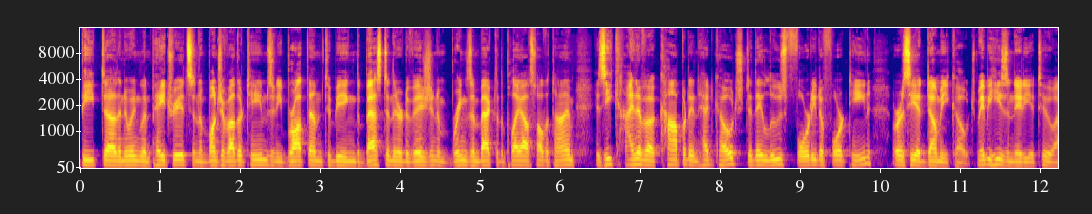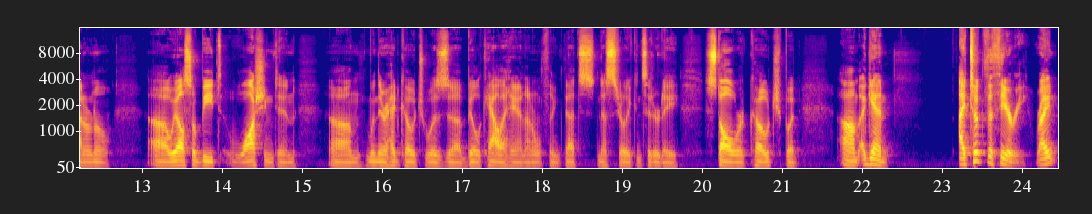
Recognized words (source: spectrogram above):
beat uh, the New England Patriots and a bunch of other teams, and he brought them to being the best in their division and brings them back to the playoffs all the time? Is he kind of a competent head coach? Did they lose forty to fourteen, or is he a dummy coach? Maybe he's an idiot too. I don't know. Uh, we also beat Washington um, when their head coach was uh, Bill Callahan. I don't think that's necessarily considered a stalwart coach, but um, again, I took the theory right,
